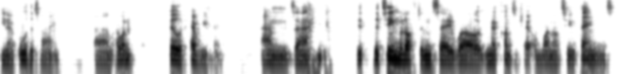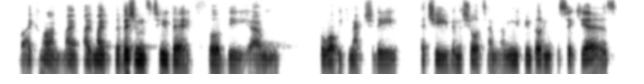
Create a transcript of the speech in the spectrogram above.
you know, all the time. Um, I want to build everything, and uh, the, the team will often say, "Well, you know, concentrate on one or two things." But I can't. I, my the vision's too big for the um, for what we can actually achieve in the short term. I mean, we've been building it for six years,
